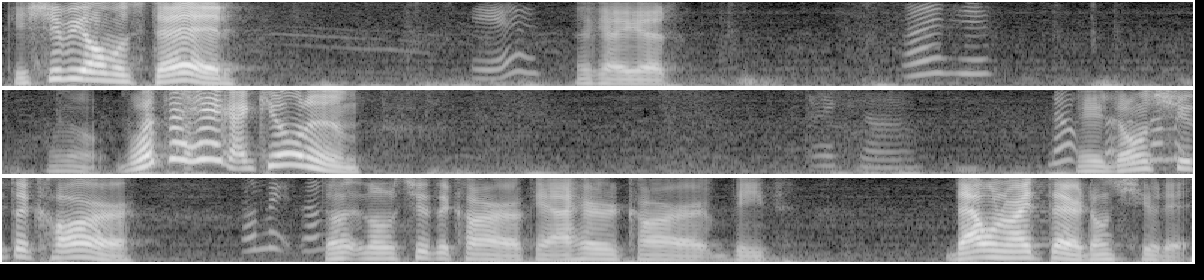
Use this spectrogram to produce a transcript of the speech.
He should be almost dead. he is. Okay, good. Mind you. Oh. What the heck? I killed him. Let me him. No, Hey, don't shoot the car. Let me, let. Don't don't shoot the car. Okay, I heard a car beep. That one right there. Don't shoot it.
